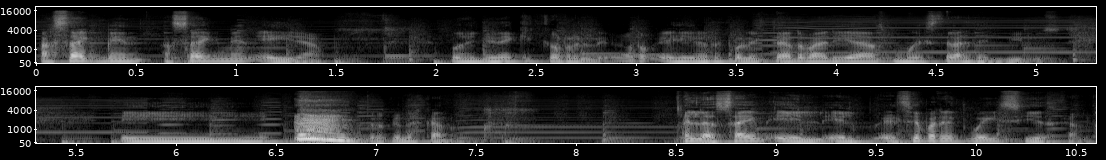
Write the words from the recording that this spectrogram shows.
Assignment, Assignment Eira, donde tiene que eh, recolectar varias muestras del virus. Eh, pero que no es canon. El, el, el, Separate sí es canon.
